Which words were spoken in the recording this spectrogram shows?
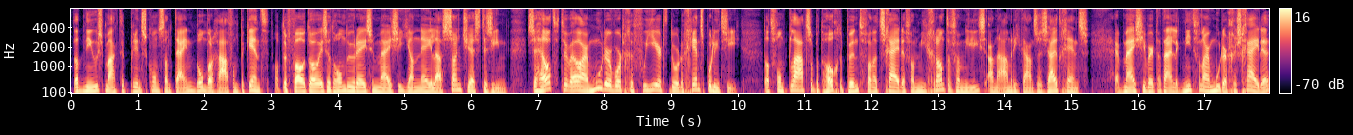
Dat nieuws maakte prins Constantijn donderdagavond bekend. Op de foto is het Hondurese meisje Janela Sanchez te zien. Ze helpt terwijl haar moeder wordt gefouilleerd door de grenspolitie. Dat vond plaats op het hoogtepunt van het scheiden van migrantenfamilies aan de Amerikaanse zuidgrens. Het meisje werd uiteindelijk niet van haar moeder gescheiden,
